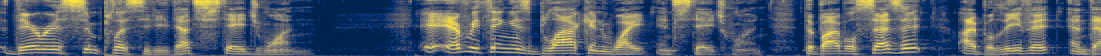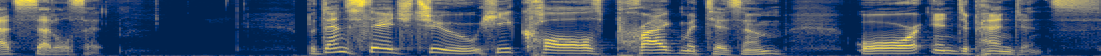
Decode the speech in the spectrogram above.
there is simplicity. That's stage one. Everything is black and white in stage one. The Bible says it, I believe it, and that settles it. But then, stage two, he calls pragmatism or independence.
